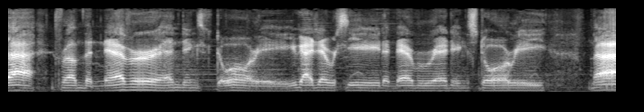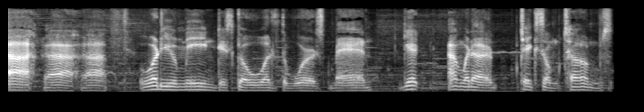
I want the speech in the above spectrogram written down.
Ah, from the never ending story. You guys ever seen a never ending story? Ah, ah, ah. What do you mean disco was the worst, man? Get, I'm gonna take some Tums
